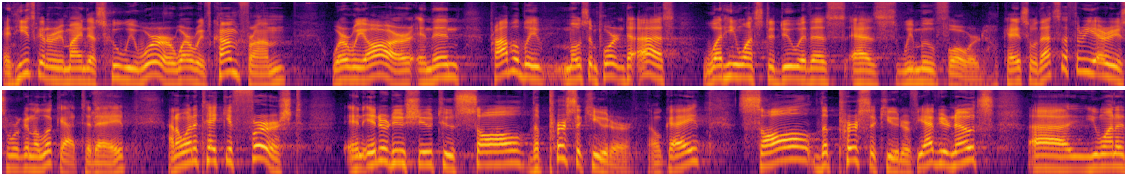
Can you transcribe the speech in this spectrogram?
and he's going to remind us who we were, where we've come from, where we are, and then, probably most important to us, what he wants to do with us as we move forward. Okay, so that's the three areas we're going to look at today. And I want to take you first and introduce you to Saul the persecutor, okay? Saul the persecutor. If you have your notes, uh, you want to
